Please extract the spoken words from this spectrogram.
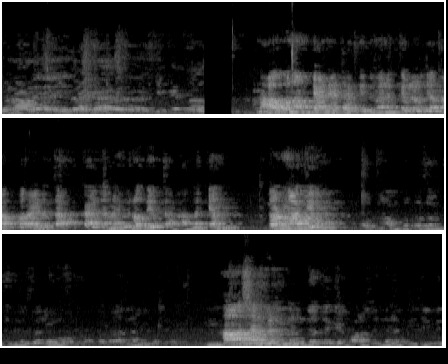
ಚುನಾವಣೆ ಇದ್ರಾಗ ಟಿಕೆಟ್ ನಾವು ನಮ್ಮ ಕ್ಯಾಂಡಿಡೇಟ್ ಹಾಕಿದ ಮೇಲೆ ಕೆಲವು ಜನ ಪರ ಇರ್ತಾರೆ ಕೆಲವು ಜನ ವಿರೋಧ ಇರ್ತಾರೆ. ಅದಕ್ಕೆ ದೊಡ್ಡ ಮಾತಿಲ್ಲ. ಹಾ ಸರ್ ಜೊತೆಗೆ ಬಹಳಷ್ಟು ಜನ ಬಿಜೆಪಿ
